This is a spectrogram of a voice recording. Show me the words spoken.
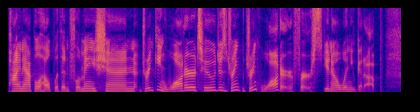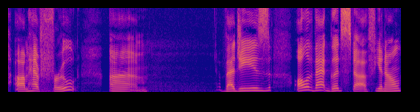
pineapple help with inflammation, drinking water too. Just drink drink water first, you know, when you get up. Um, have fruit, um, veggies, all of that good stuff, you know.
